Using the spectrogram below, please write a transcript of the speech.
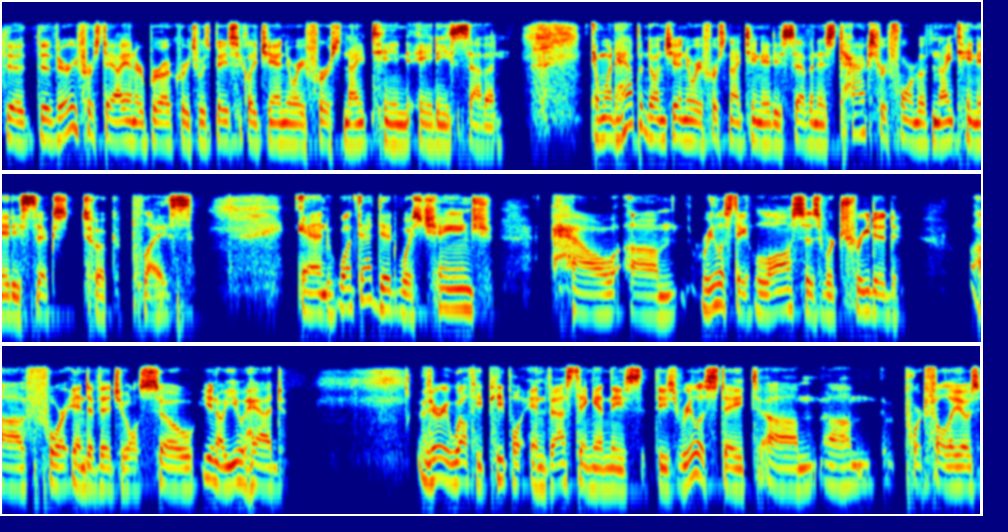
the the very first day I entered brokerage was basically January 1st, 1987. And what happened on January 1st, 1987 is tax reform of 1986 took place. And what that did was change how um, real estate losses were treated uh, for individuals. So, you know, you had very wealthy people investing in these these real estate um, um, portfolios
